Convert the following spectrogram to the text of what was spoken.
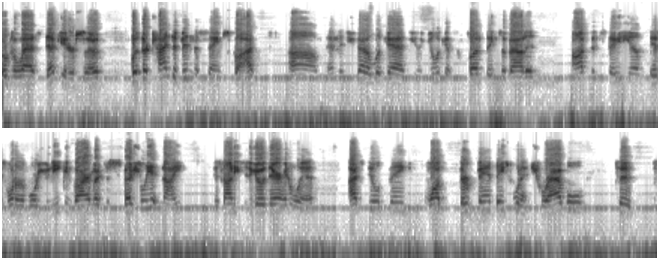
over the last decade or so? But they're kind of in the same spot. Um, and then you got to look at you, know, you look at some fun things about it. Autzen Stadium is one of the more unique environments, especially at night. It's not easy to go there and win. I still think while their fan base wouldn't travel to, to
